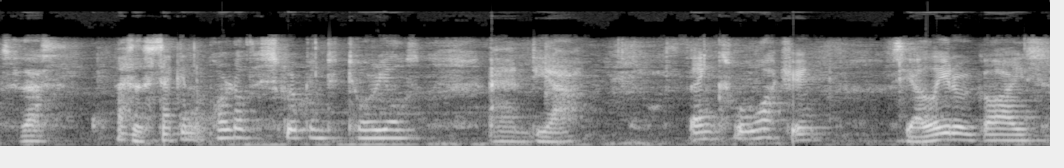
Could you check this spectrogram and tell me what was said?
so that's that's the second part of the scripting tutorials and yeah Thanks for watching. See ya later, guys.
